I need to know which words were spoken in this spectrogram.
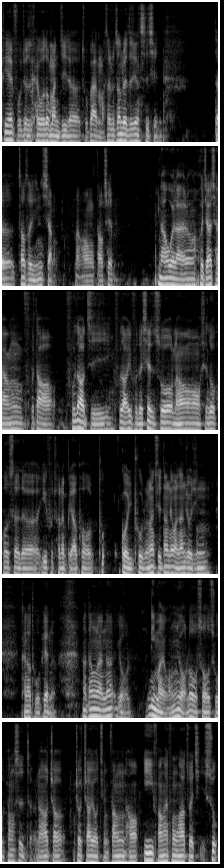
PF 就是开国动漫祭的主办，马上就针对这件事情的造成影响，然后道歉。那未来呢，会加强辅导辅导级辅导衣服的限缩，然后限缩 cos 的衣服穿的不要破破过于暴露。那其实当天晚上就已经看到图片了。那当然呢，有。立马有网友漏搜出当事者，然后交就交由警方，然后依妨碍风化罪起诉。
